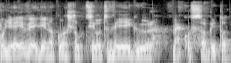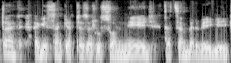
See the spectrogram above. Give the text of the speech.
Ugye évvégén a konstrukciót végül meghosszabbították, egészen 2024. december végéig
